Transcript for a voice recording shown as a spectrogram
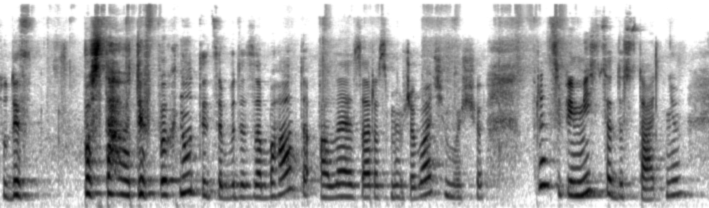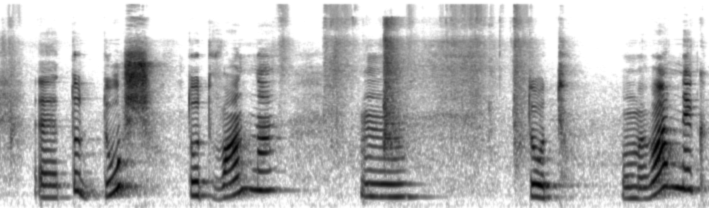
сюди поставити, впихнути, це буде забагато, але зараз ми вже бачимо, що в принципі місця достатньо. Е, Тут душ, тут ванна, тут умивальник,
